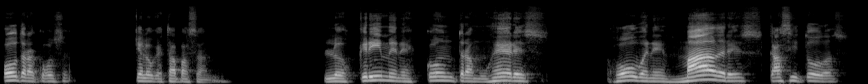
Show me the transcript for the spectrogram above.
otra cosa que lo que está pasando. Los crímenes contra mujeres jóvenes, madres, casi todas,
